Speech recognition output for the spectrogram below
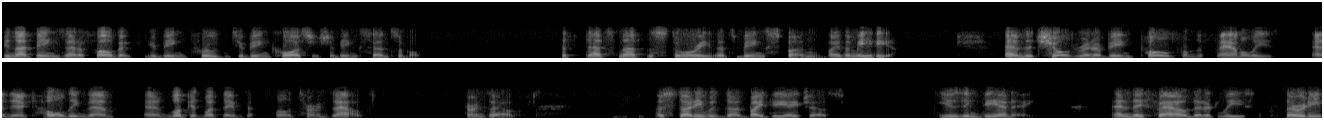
You're not being xenophobic. You're being prudent. You're being cautious. You're being sensible. But that's not the story that's being spun by the media. And the children are being pulled from the families and they're holding them and look at what they've done. Well, it turns out, turns out, a study was done by DHS using DNA, and they found that at least 30%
